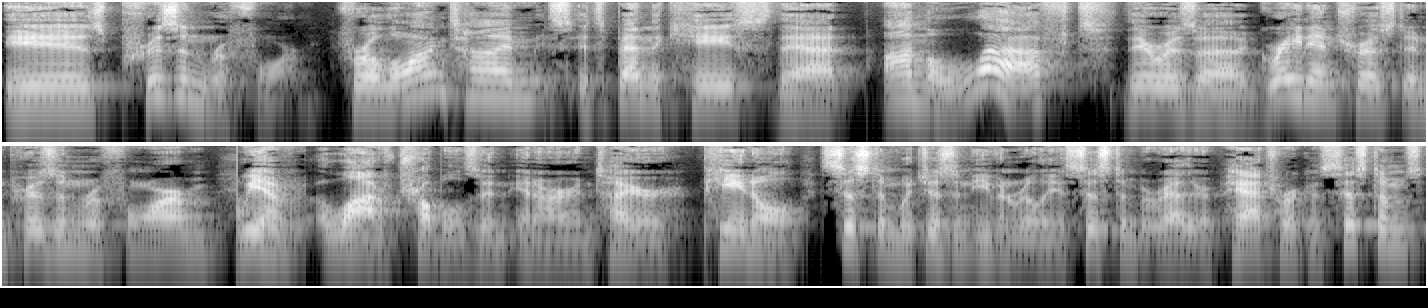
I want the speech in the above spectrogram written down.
is prison reform. For a long time, it's been the case that on the left, there was a great interest in prison reform. We have a lot of troubles in, in our entire penal system, which isn't even really a system, but rather a patchwork of systems.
